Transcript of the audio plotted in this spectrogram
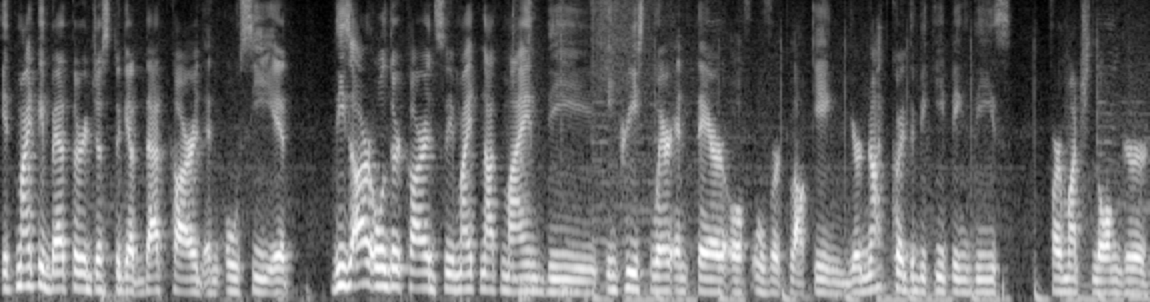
it might be better just to get that card and OC it. These are older cards, so you might not mind the increased wear and tear of overclocking. You're not going to be keeping these for much longer.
